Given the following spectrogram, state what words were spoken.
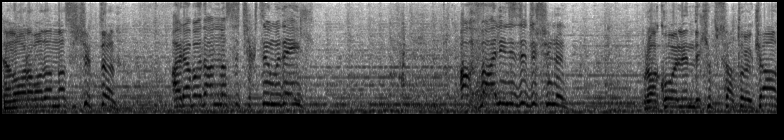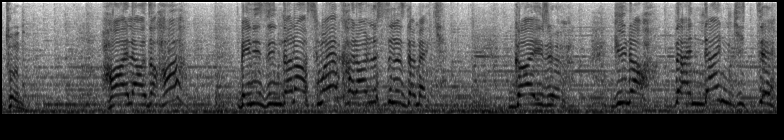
Sen o arabadan nasıl çıktın? Arabadan nasıl çıktığımı değil. Ahvalinizi düşünün. Bırak o elindeki pusatı Öke Hatun. Hala daha beni zindana atmaya kararlısınız demek. Gayrı, günah benden gitti.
